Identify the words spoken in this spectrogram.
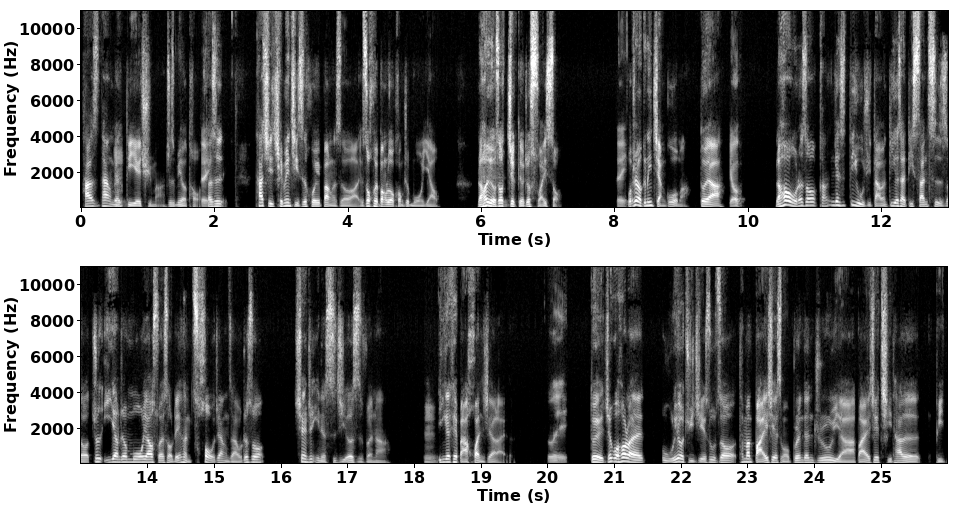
他是他用的 DH 嘛，嗯、就是没有投，但是他其实前面几次挥棒的时候啊，有时候挥棒落空就摸腰，然后有时候杰克就甩手，对，我就有跟你讲过嘛，对啊，有，然后我那时候刚应该是第五局打完第二赛第三次的时候，就是一样就摸腰甩手，脸很臭这样子啊，我就说现在已经赢了十几二十分啊，嗯，应该可以把他换下来的，对。对，结果后来五六局结束之后，他们把一些什么 Brandon Drury 啊，把一些其他的比。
